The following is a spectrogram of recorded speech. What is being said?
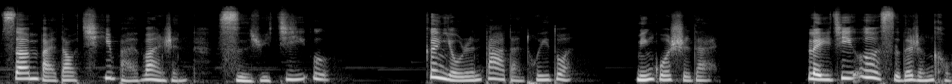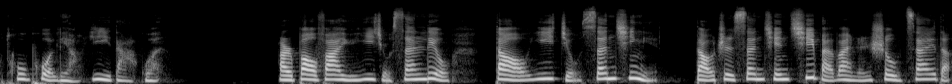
三百到七百万人死于饥饿，更有人大胆推断，民国时代累计饿死的人口突破两亿大关。而爆发于一九三六到一九三七年，导致三千七百万人受灾的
